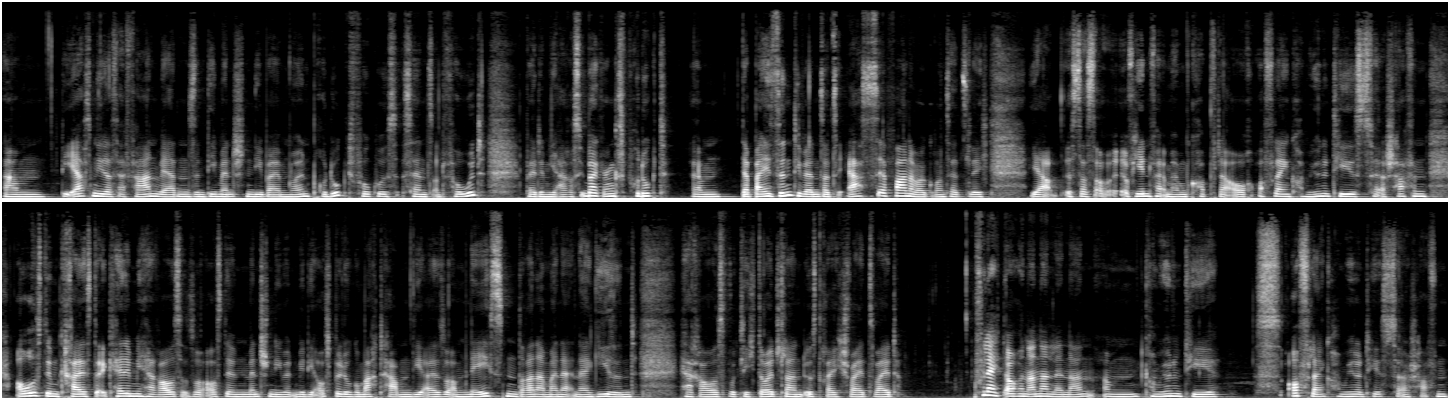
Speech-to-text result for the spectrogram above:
Ähm, die ersten, die das erfahren werden, sind die Menschen, die beim neuen Produkt Focus Sense and Fold, bei dem Jahresübergangsprodukt ähm, dabei sind. Die werden es als erstes erfahren, aber grundsätzlich ja, ist das auf jeden Fall in meinem Kopf, da auch Offline-Communities zu erschaffen, aus dem Kreis der Academy heraus, also aus den Menschen, die mit mir die Ausbildung gemacht haben, die also am nächsten dran an meiner Energie sind, heraus, wirklich Deutschland, Österreich, Schweiz weit, vielleicht auch in anderen Ländern, ähm, Community Offline-Communities zu erschaffen,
